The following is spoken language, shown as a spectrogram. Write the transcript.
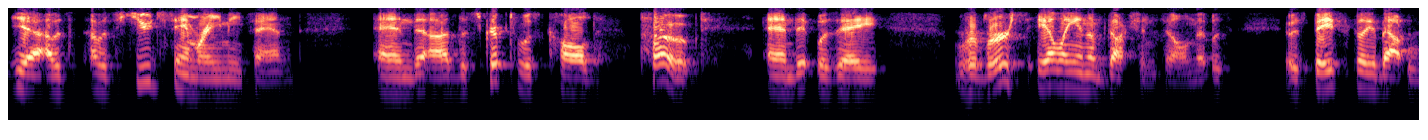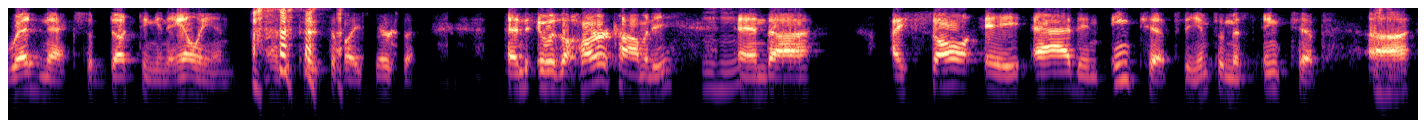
yeah, I was I was a huge Sam Raimi fan, and uh, the script was called Probed, and it was a reverse alien abduction film. It was it was basically about rednecks abducting an alien as opposed to vice versa. And it was a horror comedy, mm-hmm. and uh, I saw a ad in Inktip, the infamous Inktip. Uh, mm-hmm.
